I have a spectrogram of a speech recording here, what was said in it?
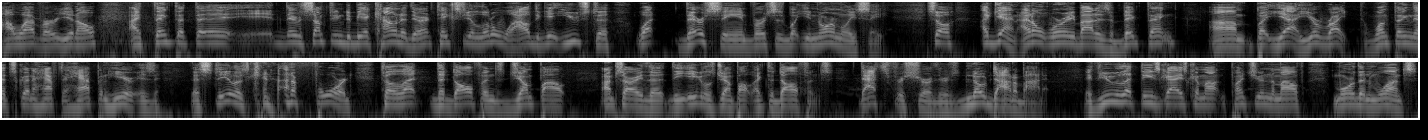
however you know I think that the, there's something to be accounted there. It takes you a little while to get used to what they're seeing versus what you normally see. So again, I don't worry about it as a big thing. Um, but yeah, you're right. One thing that's going to have to happen here is the Steelers cannot afford to let the Dolphins jump out. I'm sorry, the, the Eagles jump out like the Dolphins. That's for sure. There's no doubt about it. If you let these guys come out and punch you in the mouth more than once,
